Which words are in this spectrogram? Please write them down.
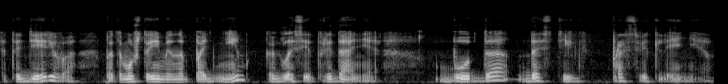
это дерево, потому что именно под ним, как гласит предание, Будда достиг просветления.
